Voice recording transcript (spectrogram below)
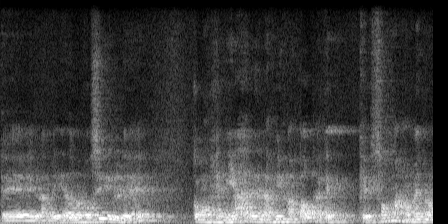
eh, en la medida de lo posible, congeniar en las mismas pautas que, que, son más o menos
